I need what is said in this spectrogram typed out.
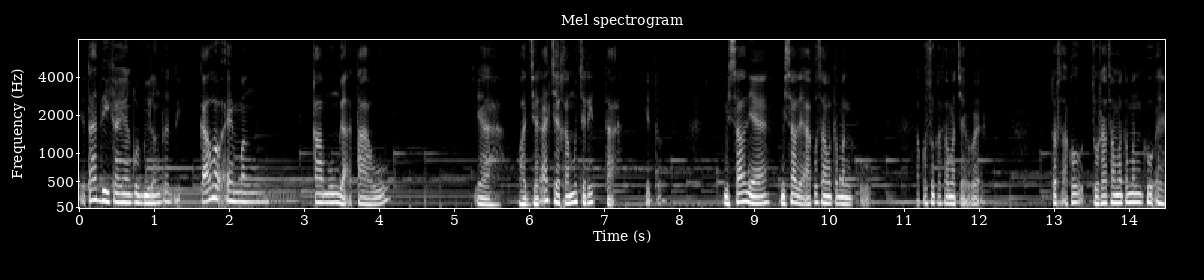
Ya tadi kayak yang aku bilang tadi, kalau emang kamu nggak tahu ya wajar aja kamu cerita gitu misalnya misalnya aku sama temanku aku suka sama cewek terus aku curhat sama temanku eh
